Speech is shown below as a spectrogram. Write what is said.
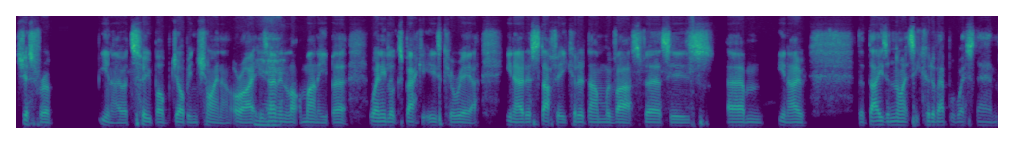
just for a you know a two bob job in China. All right, he's earning a lot of money, but when he looks back at his career, you know the stuff he could have done with us versus um, you know the days and nights he could have had with West Ham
